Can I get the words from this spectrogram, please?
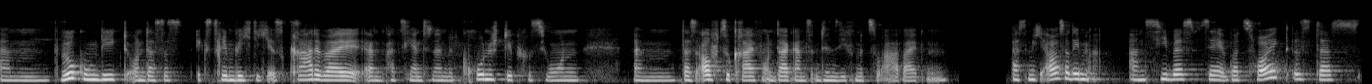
ähm, Wirkung liegt und dass es extrem wichtig ist, gerade bei ähm, Patientinnen mit chronischen Depressionen, ähm, das aufzugreifen und da ganz intensiv mitzuarbeiten. Was mich außerdem an CBEST sehr überzeugt, ist, dass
